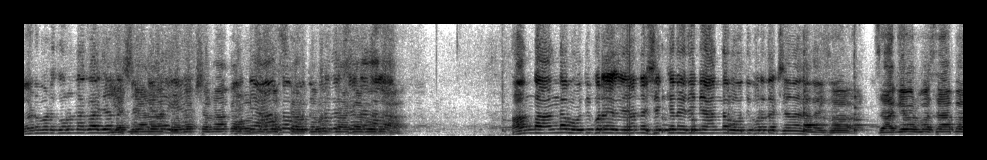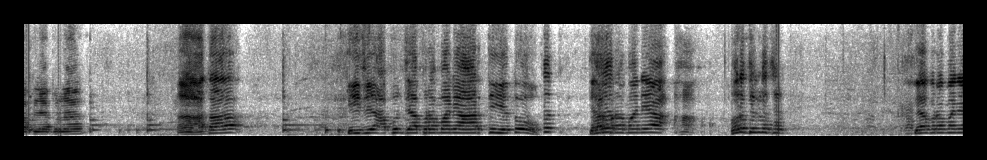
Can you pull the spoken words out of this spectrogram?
गडबड करू नका यज्ञाला प्रदक्षिणा करून नमस्कार करून जागा. अंग अंगाभोवती प्रदक्षिणा शक्य नाही त्यांनी अंगाभोवती प्रदक्षिणा घालायची. जागेवर बसा आपापल्या पुन्हा. हा आता ती जी आपण ज्याप्रमाणे आरती येतो त्याप्रमाणे हा. तिकडे चल. त्याप्रमाणे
